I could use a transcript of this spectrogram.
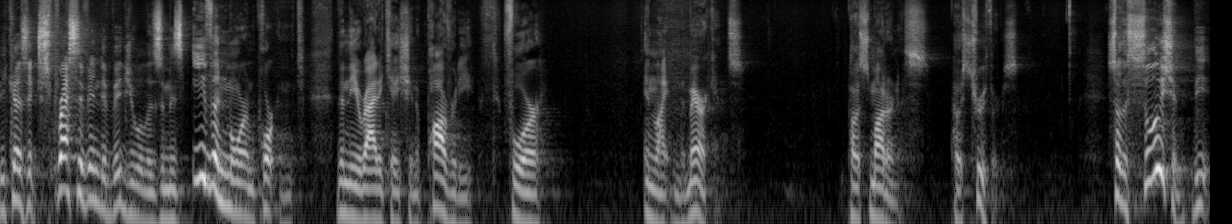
Because expressive individualism is even more important than the eradication of poverty for enlightened Americans, postmodernists, post truthers. So, the solution, the,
